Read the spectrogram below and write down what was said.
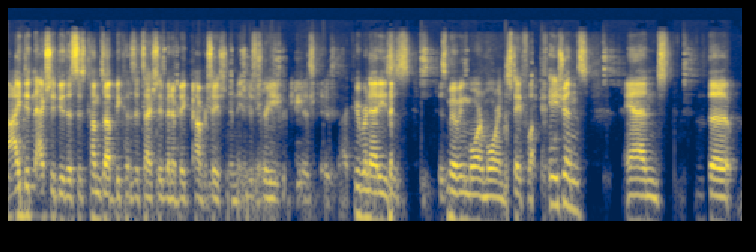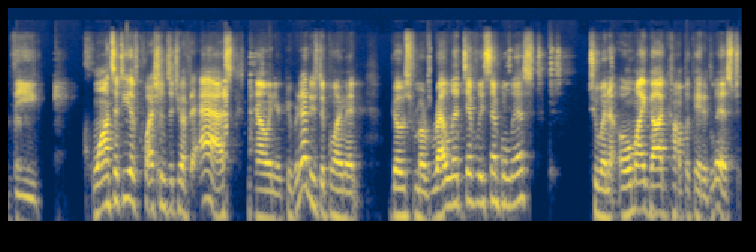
I didn't actually do this. This comes up because it's actually been a big conversation in the industry. Because uh, Kubernetes is is moving more and more into stateful applications, and the the quantity of questions that you have to ask now in your Kubernetes deployment goes from a relatively simple list to an oh my god complicated list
